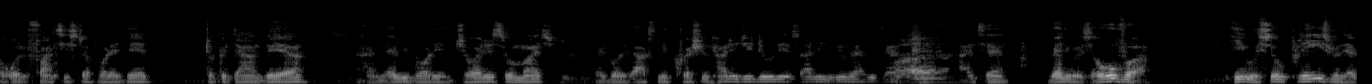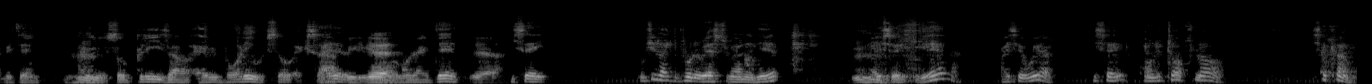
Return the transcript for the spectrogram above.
all the fancy stuff what I did, took it down there, and everybody enjoyed it so much. Everybody asked me questions, how did you do this? How did you do that with that? wow. And then when it was over, he was so pleased with everything. Mhm. He was so pleased how everybody was so excited Happy, yeah. about what I did. yeah. He said, would you like to put a restaurant in here? I Mhm. said, yeah. I said, where? He said, on the top floor. He said, come.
